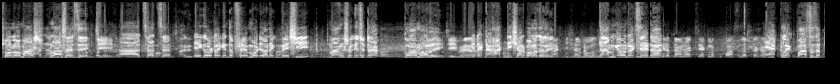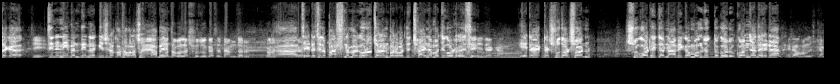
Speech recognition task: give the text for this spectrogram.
ষোলো মাস প্লাস হয়েছে? জি। আচ্ছা আচ্ছা। এই গরুটার কিন্তু ফ্রেম বডি অনেক বেশি মাংস কিছুটা কম হবে। এটা একটা হাড্ডি সার বলা চলে। দাম কেমন রাখছেন এটার দাম রাখছে এক লক্ষ পাঁচ হাজার টাকা। এক লাখ পাঁচ হাজার টাকা। জি। যিনি নিবেন তিনি কিছুটা কথা বলা সুযোগ হ্যাঁ, পাবেন। কথা বলার সুযোগ আছে দাম দর আচ্ছা এটা ছিল পাঁচ নম্বর গরু চলেন পরবর্তী ছয় নম্বর যে গরুটা রয়েছে। এটা একটা সুদর্শন। সুগঠিত নাভি কম্বল যুক্ত গরু। কোন জাতের এটা? হলস্টেন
